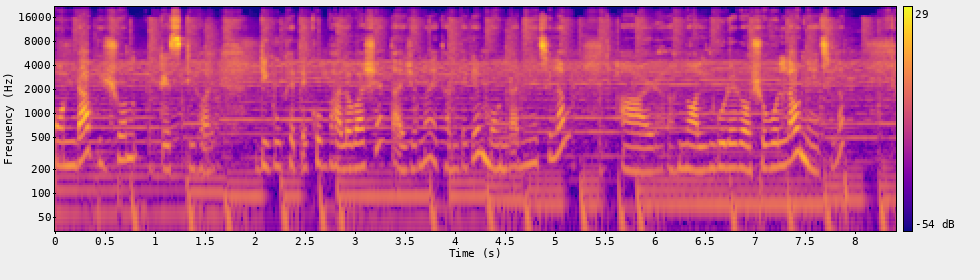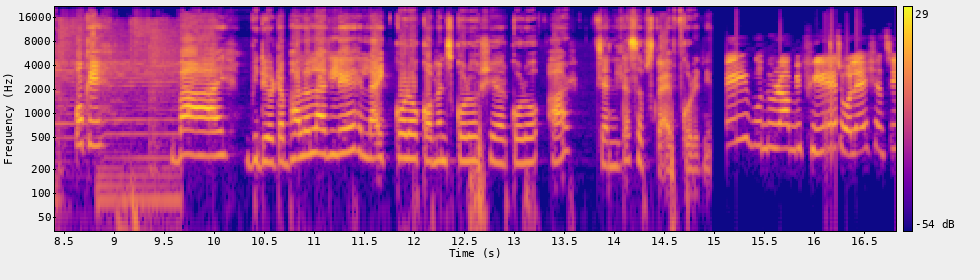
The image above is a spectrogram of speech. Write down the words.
মন্ডা ভীষণ টেস্টি হয়। ডিকু খেতে খুব ভালোবাসে, তাই জন্য এখান থেকে মন্ডা নিয়েছিলাম আর নলেন গুড়ের রসগোল্লাও নিয়েছিলাম। ওকে বাই ভিডিওটা ভালো লাগলে লাইক করো কমেন্টস করো শেয়ার করো, আর চ্যানেলটা সাবস্ক্রাইব করে নিও। এই বন্ধুরা, আমি ফিরে চলে এসেছি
